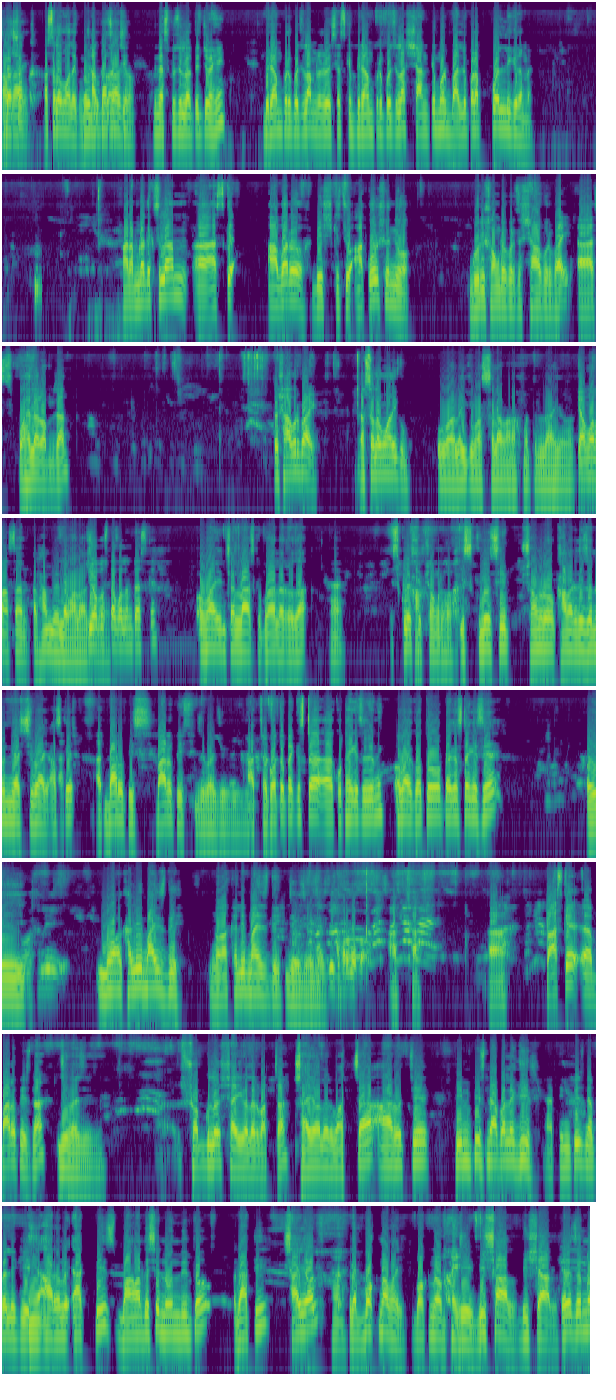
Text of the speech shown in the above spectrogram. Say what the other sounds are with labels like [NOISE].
দর্শক আসসালামু আলাইকুম। আসো। দিনাজপুর জেলা ঐতিহ্যবাহী বিরামপুর উপজেলা। আমরা রয়েছে আজকে বিরামপুর উপজেলা শান্তিমোড় বালুপাড়া পল্লী গ্রামে। আর আমরা দেখছিলাম আজকে আবারও বেশ কিছু আকর্ষণীয় গরু সংগ্রহ করেছে শাহাবুর ভাই আজ পহেলা রমজান। তো শাহাবুর ভাই আসসালামু আলাইকুম। ওয়ালাইকুম আসসালাম রহমতুল্লাহ কেমন আছেন? আলহামদুলিল্লাহ ভালো কি অবস্থা বলেন তো আজকে? ভাই ইনশাল্লাহ আজকে পয়লা রোজা। হ্যাঁ এক্সক্লুসিভ সংগ্রহ। এক্সক্লুসিভ সংগ্রহ খামারিদের জন্য নিয়ে আসছি ভাই আজকে আচ্ছা। বারো পিস বারো পিস জি ভাই জি। আচ্ছা গত প্যাকেজটা কোথায় গেছে জানি? ও ভাই গত প্যাকেজটা গেছে ওই নোয়াখালী মাইজদি। নোয়াখালী মাইজদি। জি জি জি। আচ্ছা। আহ, তো আজকে বারো পিস না? জি ভাই জি জি। সবগুলো শাহিওয়ালের বাচ্চা। সাইওয়ালের বাচ্চা আর হচ্ছে তিন পিস নেপালে গির। হ্যাঁ, তিন পিস নেপালে গিয়ে হ্যাঁ, আর হলো এক পিস বাংলাদেশে নন্দিত রাতি সাইওয়াল হ্যাঁ। এটা বকনা ভাই। বকনা ভাই। জি বিশাল। বিশাল। এর জন্য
